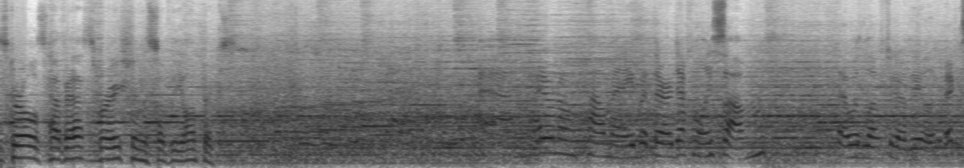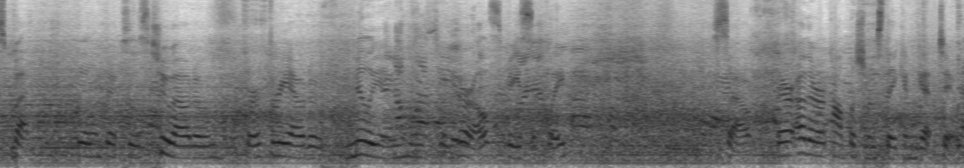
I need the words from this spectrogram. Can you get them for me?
girls have aspirations of the Olympics? I don't know how many, but there are definitely some that would love to go to the Olympics. But the Olympics is two out of, or three out of millions of girls, basically. So there are other accomplishments they can get to. Such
